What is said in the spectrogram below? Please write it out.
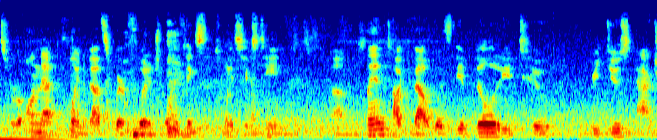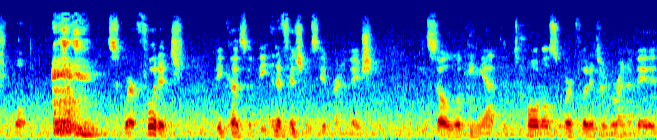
sort of on that point about square footage, one of the things that 2016 um, plan talked about was the ability to reduce actual square footage because of the inefficiency of renovation. And so looking at the total square footage of renovated,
